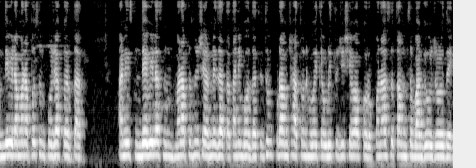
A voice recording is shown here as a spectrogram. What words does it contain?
देवीला मनापासून पूजा करतात. आणि देवीला मनापासून शरणे जातात आणि बोलतात तिथून पुढं आमच्या हातून होय तेवढी तुझी सेवा करू. पण असंच आमचं भाग्य उजळू दे.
